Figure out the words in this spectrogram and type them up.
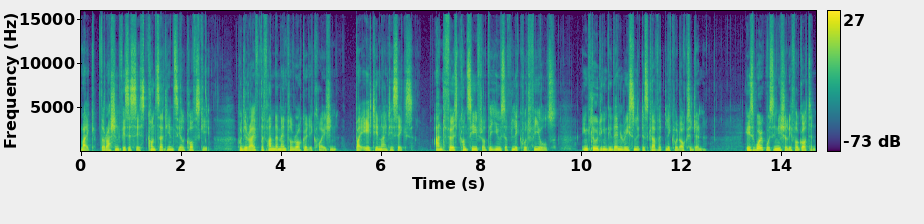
like the Russian physicist Konstantin Tsiolkovsky, who derived the fundamental rocket equation by 1896 and first conceived of the use of liquid fuels, including the then recently discovered liquid oxygen. His work was initially forgotten,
